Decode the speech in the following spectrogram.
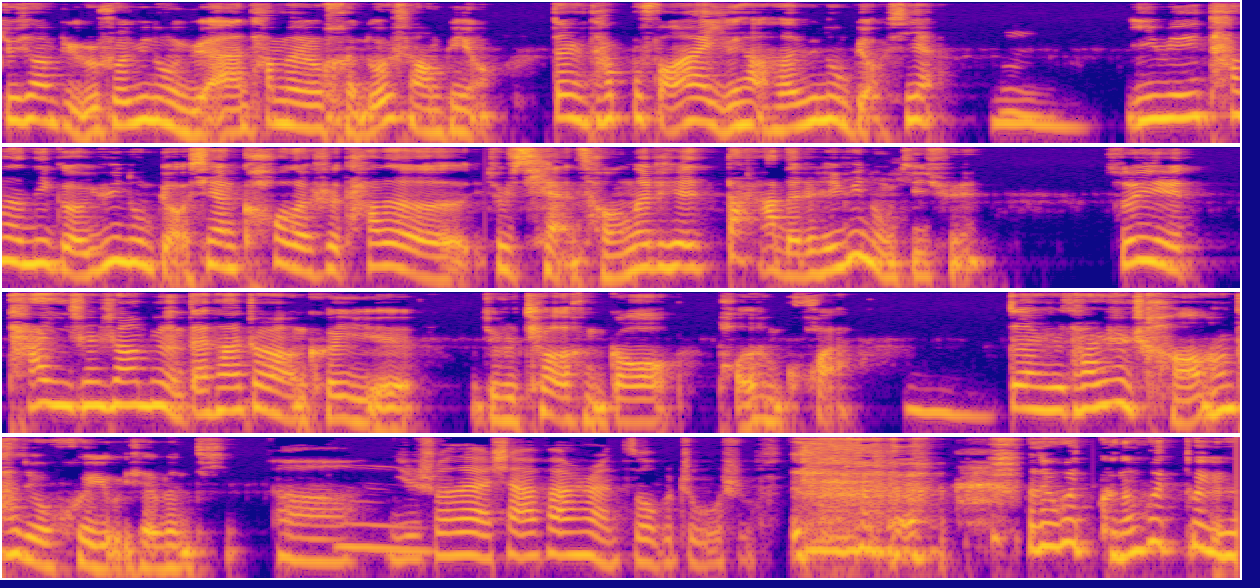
就像比如说运动员，他们有很多伤病，但是它不妨碍影响他的运动表现。嗯。因为他的那个运动表现靠的是他的就是浅层的这些大的这些运动肌群，所以他一身伤病，但他照样可以就是跳得很高，跑得很快。嗯，但是他日常他就会有一些问题啊。你是说在沙发上坐不住是吗？他就会可能会会有些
